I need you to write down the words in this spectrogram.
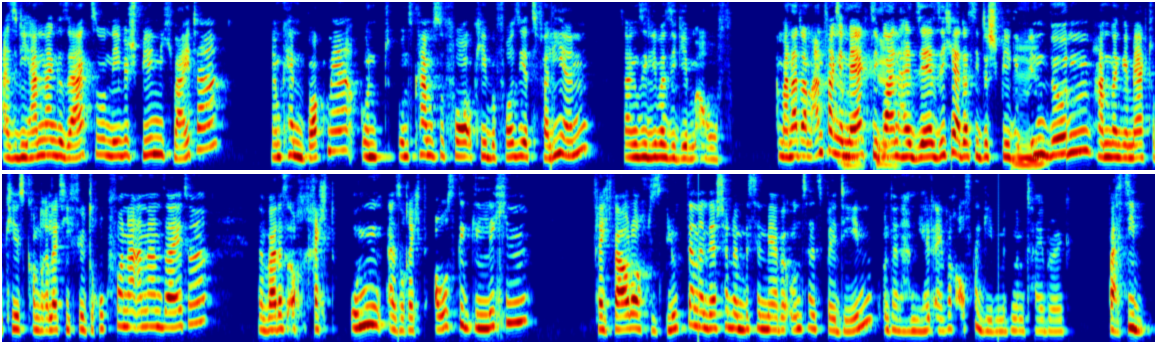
Also die haben dann gesagt so, nee, wir spielen nicht weiter, wir haben keinen Bock mehr und uns kam es so vor, okay, bevor sie jetzt verlieren, sagen sie lieber, sie geben auf. Man hat am Anfang gemerkt, okay. sie waren halt sehr sicher, dass sie das Spiel mhm. gewinnen würden, haben dann gemerkt, okay, es kommt relativ viel Druck von der anderen Seite. Dann war das auch recht un, also recht ausgeglichen. Vielleicht war auch das Glück dann an der Stelle ein bisschen mehr bei uns als bei denen und dann haben die halt einfach aufgegeben mit einem Tiebreak. Was sie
